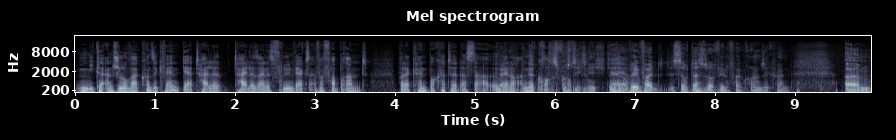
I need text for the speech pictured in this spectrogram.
Michelangelo war konsequent, der Teile, Teile seines frühen Werks einfach verbrannt, weil er keinen Bock hatte, dass da irgendwer noch angekrocht Das wusste kommt. ich nicht. Das, Ja, ist ja. Auf jeden Fall, ist auf, das ist auf jeden Fall konsequent. Ähm,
